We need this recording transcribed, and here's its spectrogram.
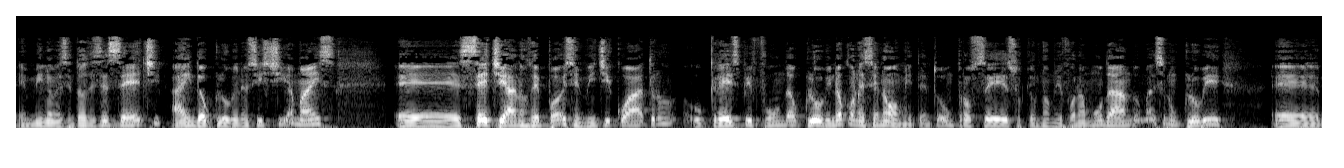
em 1917, ainda o clube não existia, mas eh, sete anos depois, em 24, o Crespi funda o clube, não com esse nome, tem todo um processo que os nomes foram mudando, mas era um clube eh,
